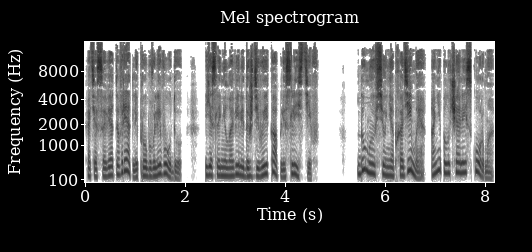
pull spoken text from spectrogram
хотя совята вряд ли пробовали воду, если не ловили дождевые капли с листьев. Думаю, все необходимое они получали из корма,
